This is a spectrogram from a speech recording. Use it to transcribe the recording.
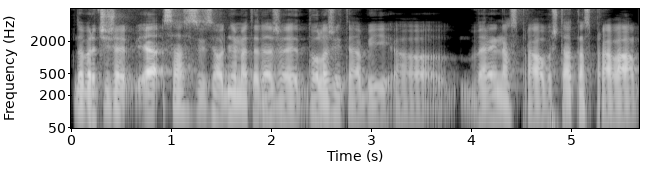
Dobre, čiže ja sa si zhodneme teda, že je dôležité, aby uh, verejná správa alebo štátna správa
